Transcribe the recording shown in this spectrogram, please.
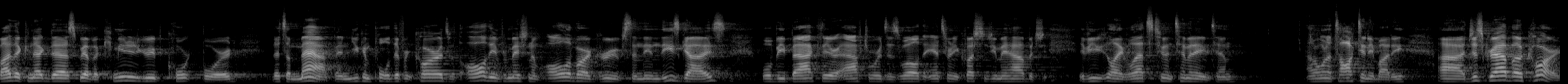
by the Connect desk. We have a community group cork board that's a map, and you can pull different cards with all the information of all of our groups. And then these guys will be back there afterwards as well to answer any questions you may have. But if you like, well, that's too intimidating, Tim. I don't want to talk to anybody. Uh, just grab a card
